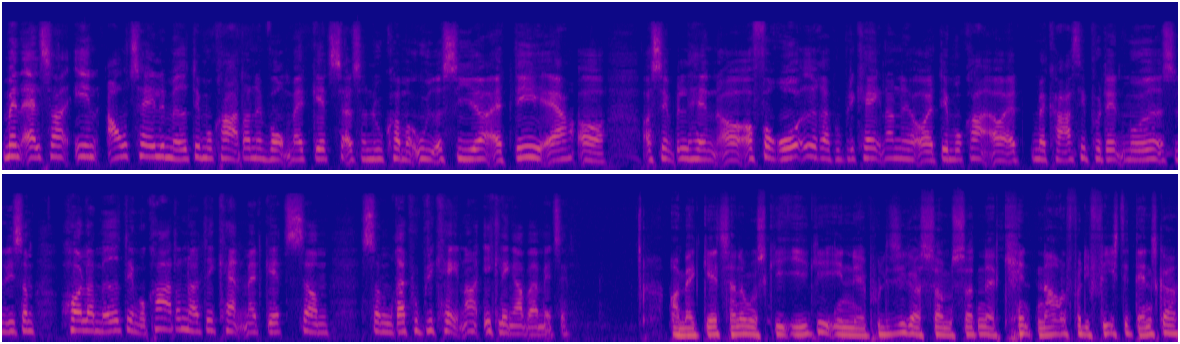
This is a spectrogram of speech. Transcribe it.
men altså en aftale med demokraterne, hvor Matt Gaetz altså nu kommer ud og siger, at det er at, og simpelthen at, at forråde republikanerne, og at, demokrat, og at McCarthy på den måde altså ligesom holder med demokraterne, og det kan Matt Gaetz som, som republikaner ikke længere være med til. Og Matt Gaetz, han er måske ikke en øh, politiker, som sådan er et kendt navn for de fleste danskere,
